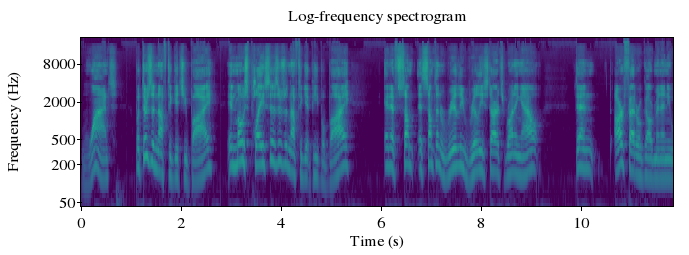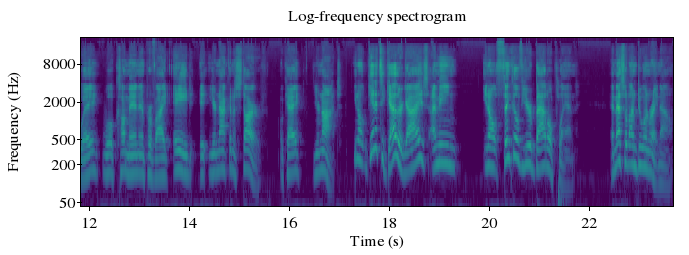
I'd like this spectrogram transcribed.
want but there's enough to get you by. In most places there's enough to get people by. And if some if something really really starts running out then our federal government anyway will come in and provide aid. It, you're not going to starve okay? You're not you know, get it together, guys. I mean, you know, think of your battle plan. And that's what I'm doing right now.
